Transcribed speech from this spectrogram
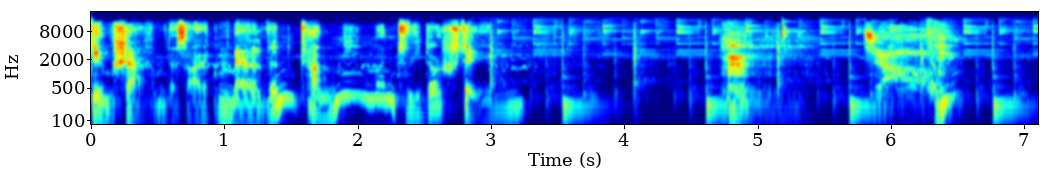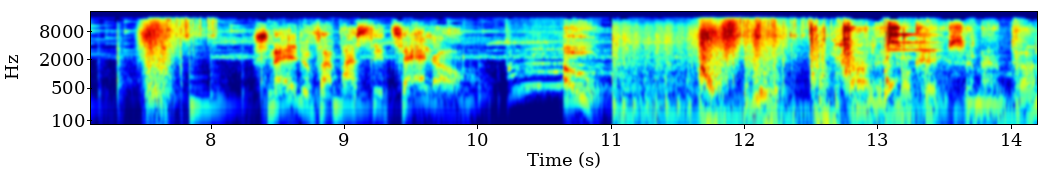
Dem Charme des alten Melvin kann niemand widerstehen. Schnell, du verpasst die Zählung. Oh, Alles okay, Samantha?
